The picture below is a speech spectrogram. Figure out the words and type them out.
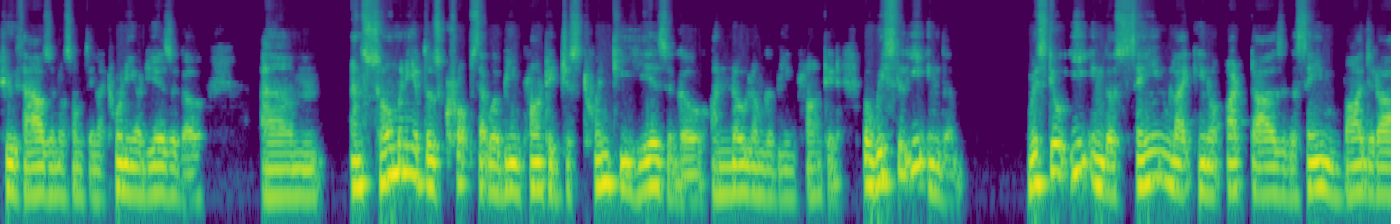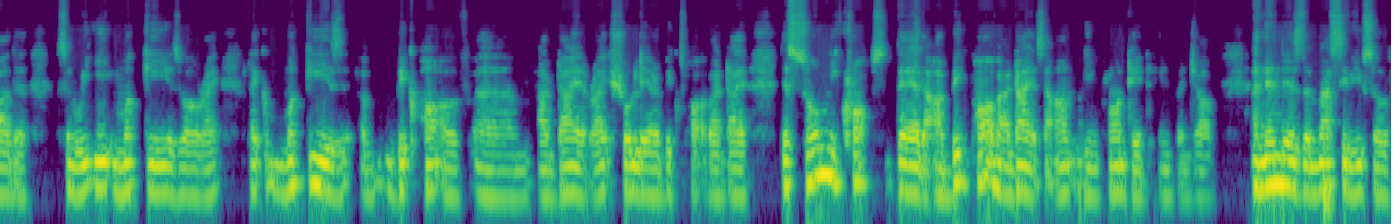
2000 or something like 20 odd years ago. Um, and so many of those crops that were being planted just 20 years ago are no longer being planted, but we're still eating them we're still eating the same like you know attas the same bajra the so we eat makki as well right? Like makki is a big part of um, our diet right? Shole are a big part of our diet. There's so many crops there that are a big part of our diets that aren't being planted in punjab. And then there's the massive use of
